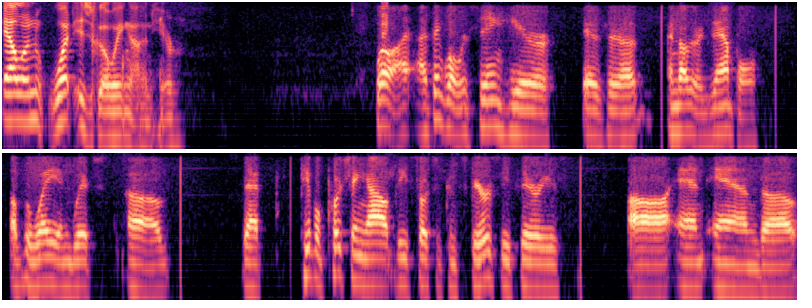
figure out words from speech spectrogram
Alan, what is going on here? Well, I, I think what we're seeing here is uh, another example of the way in which uh, that people pushing out these sorts of conspiracy theories uh, and and uh,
